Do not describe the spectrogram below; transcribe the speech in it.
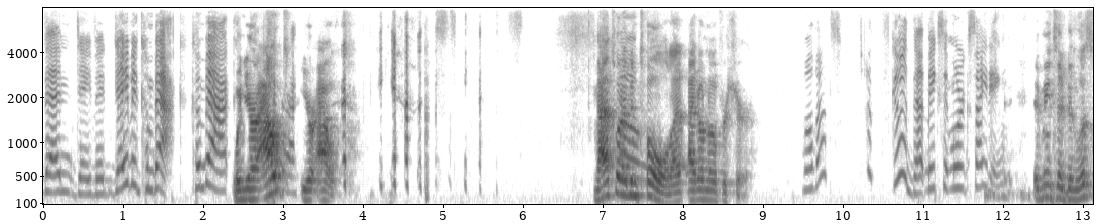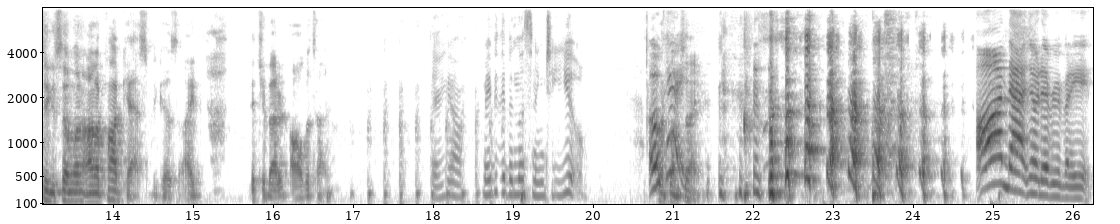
Then David, David, come back, come back. When you're out, you're out. yes. That's what I've been oh. told. I, I don't know for sure. Well, that's that's good. That makes it more exciting. It means I've been listening to someone on a podcast because I bitch about it all the time. There you go. Maybe they've been listening to you. Okay. on that note, everybody,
